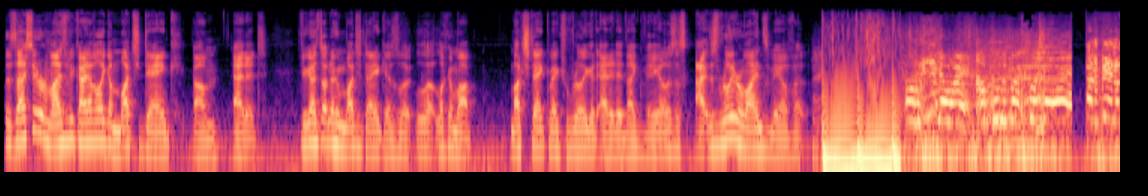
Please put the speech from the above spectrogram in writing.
This actually reminds me kind of like a Much Dank um, edit. If you guys don't know who Much Dank is, look, look him up. Much Dank makes really good edited like videos. This I, this really reminds me of it. Oh, your ass! I'm coming back for your ass! Wanna be in the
